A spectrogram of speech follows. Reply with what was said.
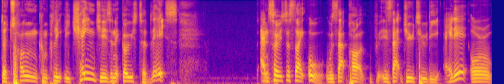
the tone completely changes and it goes to this and so it's just like, oh, was that part? Is that due to the edit or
